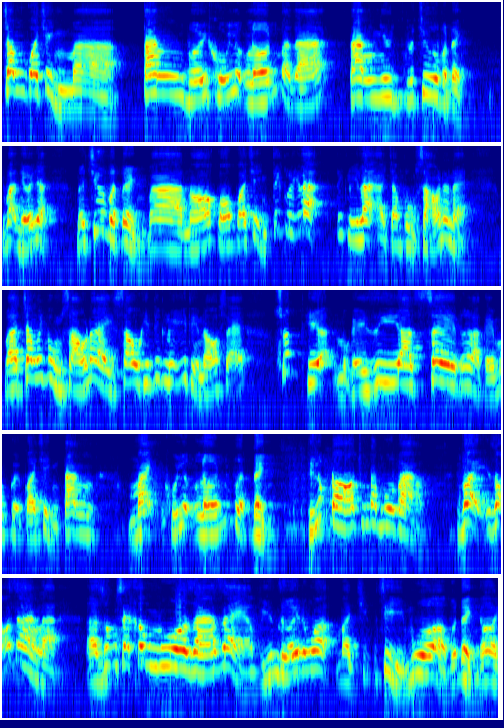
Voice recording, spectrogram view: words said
trong quá trình mà tăng với khối lượng lớn và giá tăng như nó chưa vượt đỉnh. Các bạn nhớ nhá nó chưa vượt đỉnh và nó có quá trình tích lũy lại tích lũy lại ở trong vùng 6 này này. Và trong cái vùng 6 này sau khi tích lũy thì nó sẽ xuất hiện một cái GAC đó là cái một cái quá trình tăng mạnh khối lượng lớn vượt đỉnh thì lúc đó chúng ta mua vào. Vậy rõ ràng là à, Dũng sẽ không mua giá rẻ ở phía dưới đúng không ạ? Mà chỉ, chỉ mua ở vượt đỉnh thôi.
